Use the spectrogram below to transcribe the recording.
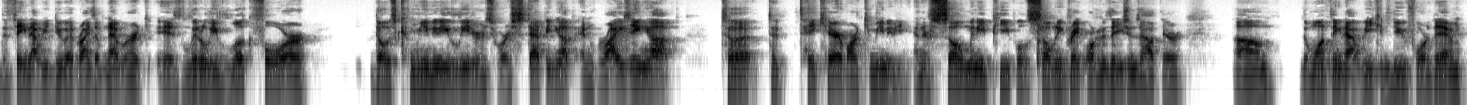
the thing that we do at Rise Up Network is literally look for those community leaders who are stepping up and rising up to, to take care of our community. And there's so many people, so many great organizations out there. Um, the one thing that we can do for them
